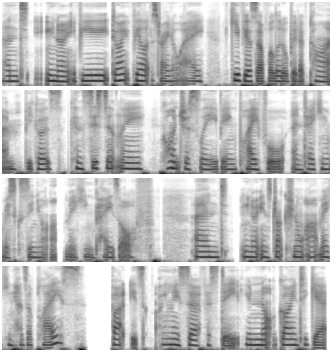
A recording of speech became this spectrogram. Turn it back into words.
And, you know, if you don't feel it straight away, give yourself a little bit of time because consistently, consciously being playful and taking risks in your art making pays off. And, you know, instructional art making has a place, but it's only surface deep. You're not going to get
